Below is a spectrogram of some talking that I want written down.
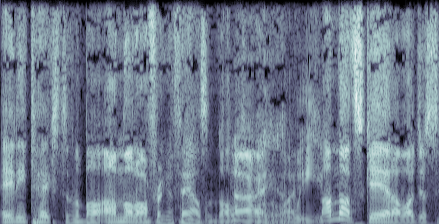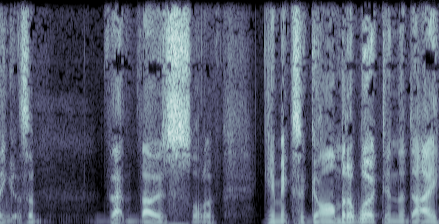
Any text in the Bible. I'm not offering a thousand No, dollars. we- I'm not scared of. I just think it's a that those sort of gimmicks are gone. But it worked in the day.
